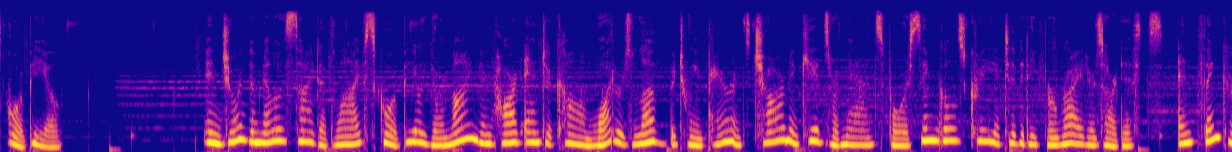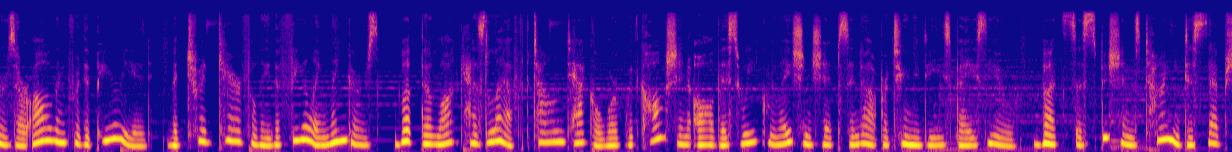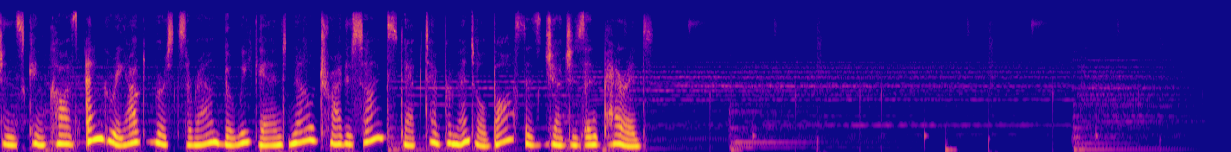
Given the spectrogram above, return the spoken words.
Scorpio. Enjoy the mellow side of life Scorpio your mind and heart enter calm waters love between parents charming kids romance for singles creativity for writers artists and thinkers are all in for the period. But tread carefully the feeling lingers but the luck has left town. Tackle work with caution all this week relationships and opportunities face you but suspicions tiny deceptions can cause angry outbursts around the weekend. Now try to sidestep temperamental bosses judges and parents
